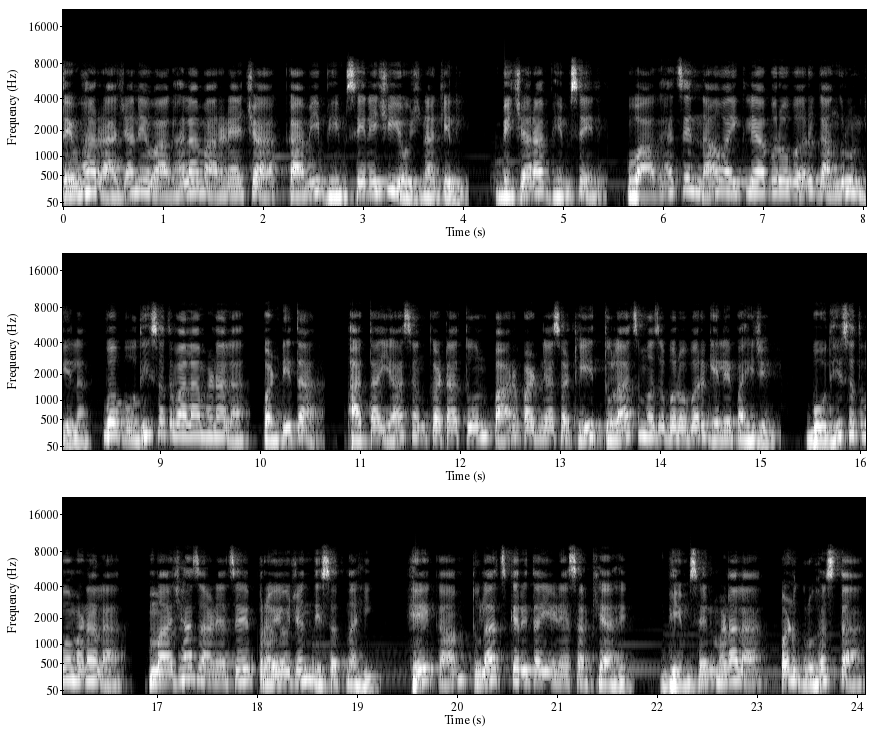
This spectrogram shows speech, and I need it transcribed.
तेव्हा राजाने वाघाला मारण्याच्या कामी भीमसेनेची योजना केली. बिचारा भीमसेन वाघाचे नाव ऐकल्याबरोबर गांगरून गेला व बोधिसत्वाला म्हणाला पंडिता आता या संकटातून पार पाडण्यासाठी तुलाच मजबरोबर गेले पाहिजे. बोधिसत्व म्हणाला माझ्या जाण्याचे प्रयोजन दिसत नाही. हे काम तुलाच करिता येण्यासारखे आहे. भीमसेन म्हणाला पण गृहस्था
